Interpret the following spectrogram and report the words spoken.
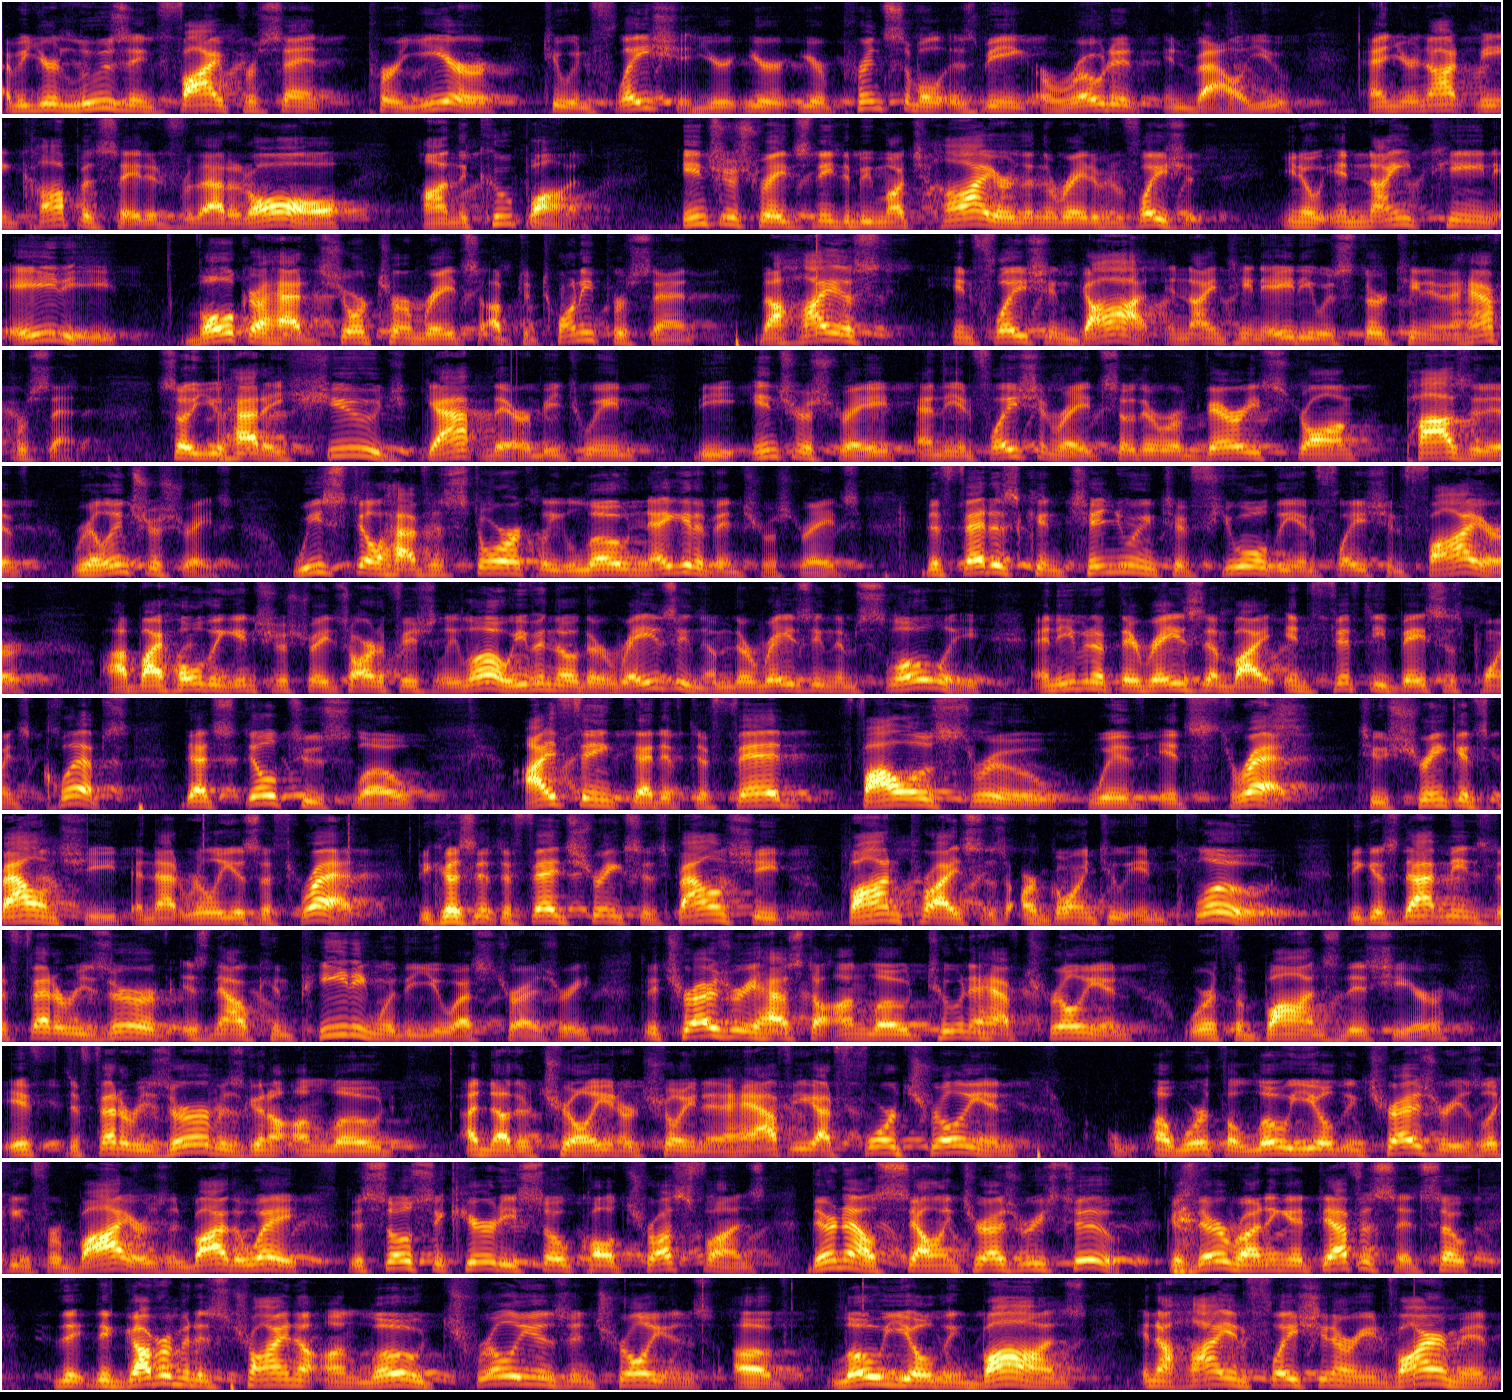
I mean, you're losing 5% per year to inflation. Your, your, your principal is being eroded in value, and you're not being compensated for that at all on the coupon. Interest rates need to be much higher than the rate of inflation. You know, in 1980, Volcker had short term rates up to 20%. The highest inflation got in 1980 was 13.5%. So you had a huge gap there between the interest rate and the inflation rate. So there were very strong positive real interest rates. We still have historically low negative interest rates. The Fed is continuing to fuel the inflation fire uh, by holding interest rates artificially low. Even though they're raising them, they're raising them slowly. And even if they raise them by in 50 basis points clips, that's still too slow. I think that if the Fed follows through with its threat to shrink its balance sheet, and that really is a threat, because if the Fed shrinks its balance sheet, bond prices are going to implode, because that means the Federal Reserve is now competing with the U.S. Treasury. The Treasury has to unload two and a half trillion worth of bonds this year. If the Federal Reserve is going to unload another trillion or trillion and a half, you got four trillion uh, worth of low yielding treasuries looking for buyers. And by the way, the Social Security so called trust funds, they're now selling treasuries too because they're running at deficit. So the, the government is trying to unload trillions and trillions of low yielding bonds in a high inflationary environment.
